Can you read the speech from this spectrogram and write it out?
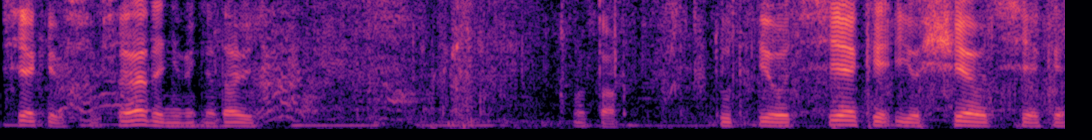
Всі всередині виглядають отак. Тут і отсеки, і ще отсеки.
